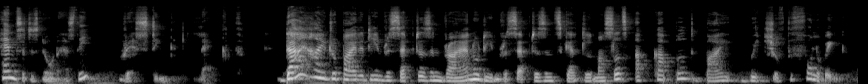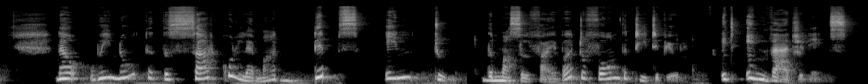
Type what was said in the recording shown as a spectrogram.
Hence, it is known as the resting length. Dihydropyridine receptors and ryanodine receptors in skeletal muscles are coupled by which of the following? Now, we know that the sarcolemma dips into the muscle fiber to form the T-tubule. It invaginates.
